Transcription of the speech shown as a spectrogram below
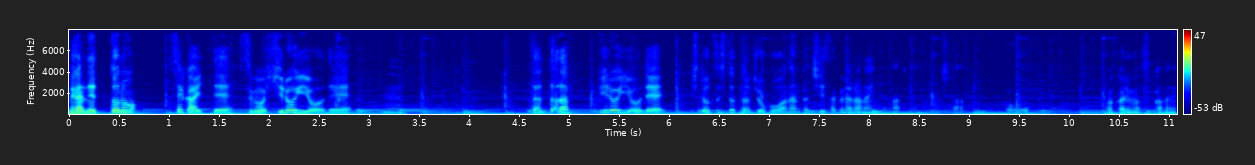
なんかネットの世界ってすごい広いようで、ただだだっ広いようで、一つ一つの情報はなんか小さくならないんだなって思いました。わかりますかね？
